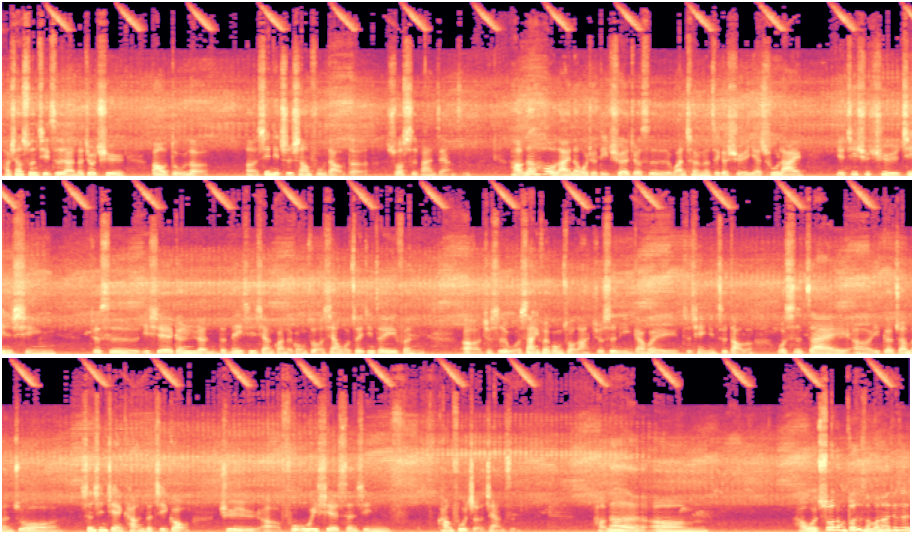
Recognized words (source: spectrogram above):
好像顺其自然的就去报读了呃心理咨商辅导的硕士班，这样子。好，那后来呢，我就的确就是完成了这个学业出来，也继续去进行就是一些跟人的内心相关的工作，像我最近这一份。呃，就是我上一份工作啦，就是你应该会之前已经知道了，我是在呃一个专门做身心健康的机构去呃服务一些身心康复者这样子。好，那嗯，好，我说那么多是什么呢？就是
